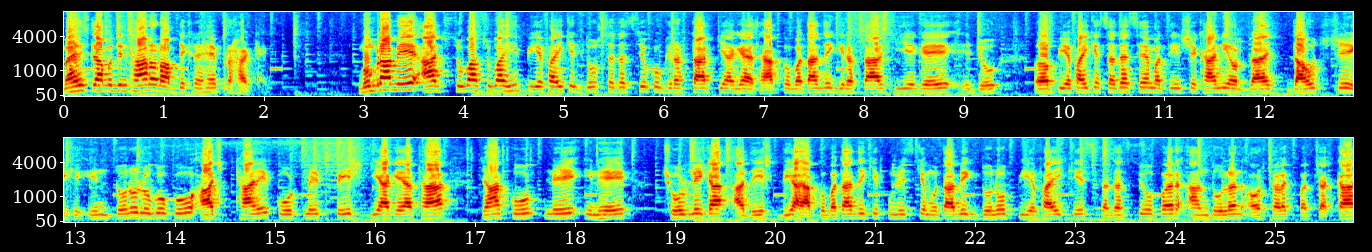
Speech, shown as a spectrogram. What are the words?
मैं इस्लामुद्दीन खान और आप देख रहे हैं प्रहार टाइम। मुमरा में आज सुबह सुबह ही पीएफआई के दो सदस्यों को गिरफ़्तार किया गया था। आपको बता दें, गिरफ़्तार किए गए जो पीएफआई के सदस्य हैं, मतीन शेखानी और दाऊद शेख, इन दोनों लोगों को आज थाने कोर्ट में पेश किया गया था, जहाँ कोर्ट ने इन्हें छोड़ने का आदेश दिया। आपको बता दें कि पुलिस के मुताबिक दोनों पीएफआई के सदस्यों पर आंदोलन और सड़क पर चक्का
